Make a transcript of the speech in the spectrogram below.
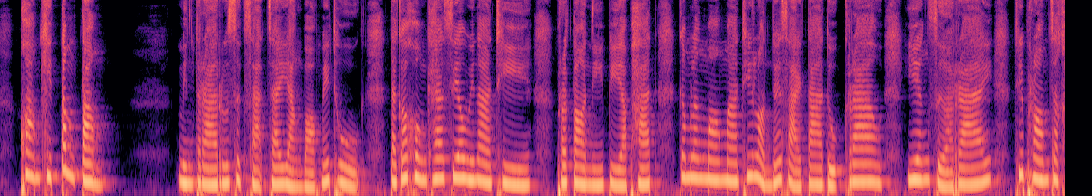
ำ ความคิดต่ำๆ มินตรารู้สึกสะใจอย่างบอกไม่ถูก แต่ก็คงแค่เสี้ยววินาที เพราะตอนนี้ปียพัฒน์กำลังมองมาที่หล่อนด้วยสายตาดุกร้าว เยียงเสือร้ายที่พร้อมจะข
